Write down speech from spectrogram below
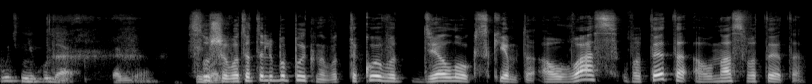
путь в никуда. Как бы. Слушай, вот. вот это любопытно, вот такой вот диалог с кем-то, а у вас вот это, а у нас вот это.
